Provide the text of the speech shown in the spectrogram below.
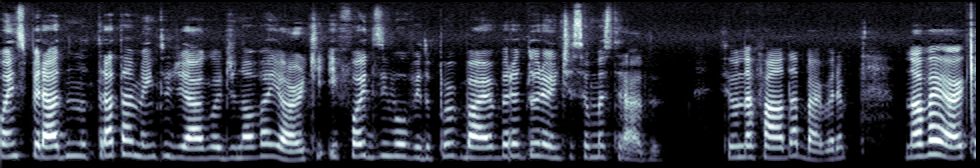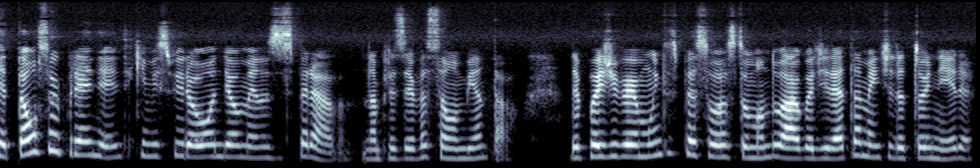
foi inspirado no tratamento de água de Nova York e foi desenvolvido por Bárbara durante seu mestrado. Segunda fala da Bárbara. Nova York é tão surpreendente que me inspirou onde eu menos esperava, na preservação ambiental. Depois de ver muitas pessoas tomando água diretamente da torneira,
